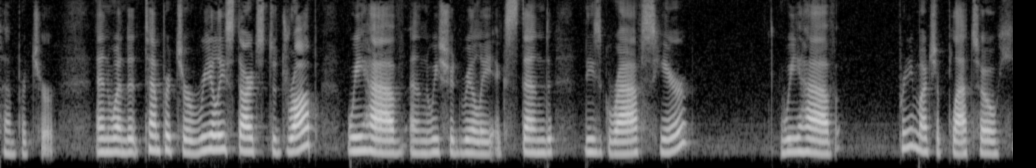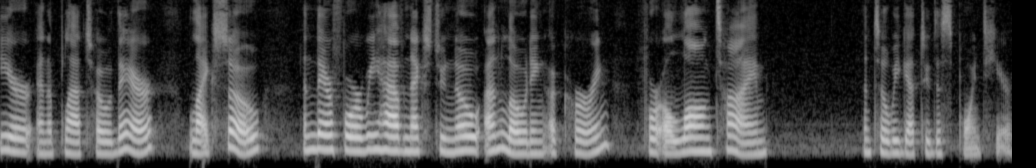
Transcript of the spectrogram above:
temperature. And when the temperature really starts to drop, we have, and we should really extend these graphs here, we have pretty much a plateau here and a plateau there, like so and therefore we have next to no unloading occurring for a long time until we get to this point here.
